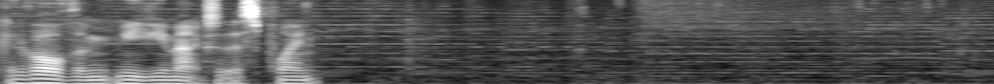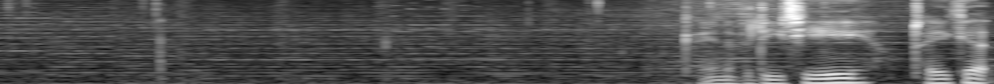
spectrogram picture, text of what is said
Can evolve the Mew VMAX at this point. Okay, another DTE, I'll take it.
